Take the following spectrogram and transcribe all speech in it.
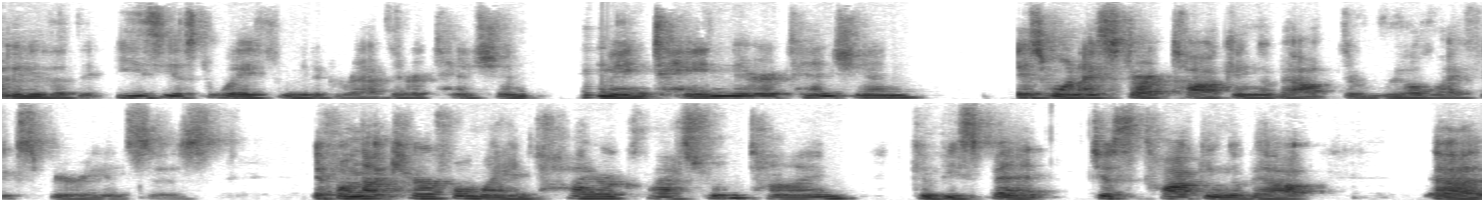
you that the easiest way for me to grab their attention, maintain their attention, is when I start talking about the real life experiences. If I'm not careful, my entire classroom time can be spent just talking about uh,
